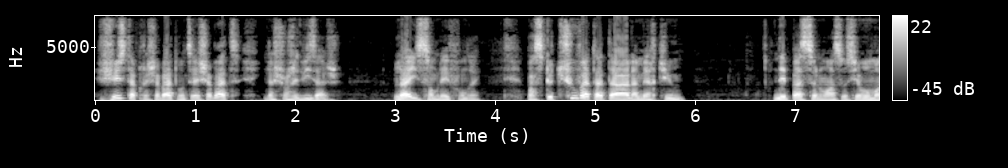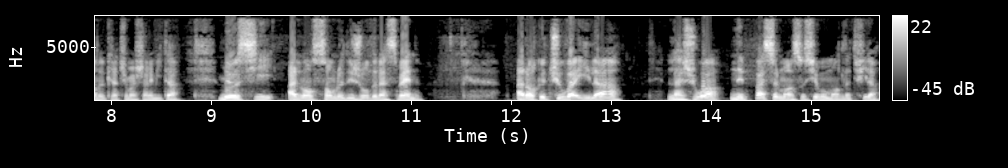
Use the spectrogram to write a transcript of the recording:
Juste après Shabbat, Motsei Shabbat, il a changé de visage. Là, il semblait effondré. Parce que Tchouvatata, l'amertume, n'est pas seulement associé au moment de Kriyat mais aussi à l'ensemble des jours de la semaine. Alors que Tchouvaïla, la joie n'est pas seulement associée au moment de la tfila,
